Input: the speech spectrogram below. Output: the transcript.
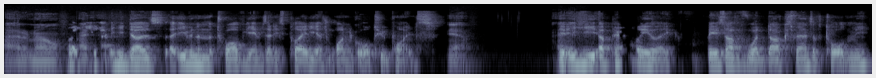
I don't know. But I, he, he does even in the 12 games that he's played, he has one goal, two points. yeah. He, he apparently like based off of what Ducks fans have told me,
